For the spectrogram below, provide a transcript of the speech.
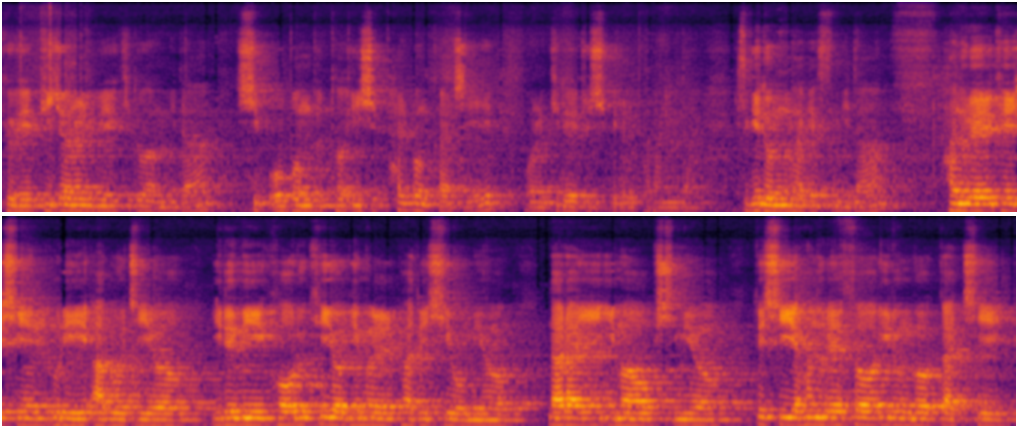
교회 비전을 위해 기도합니다. 15번부터 28번까지 오늘 기도해 주시기를 바랍니다. 주기도문 하겠습니다. 하늘에 계신 우리 아버지여 이름이 거룩히 여김을 받으시오며 나라의 임하옵시며 뜻이 하늘에서 이룬 것 같이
